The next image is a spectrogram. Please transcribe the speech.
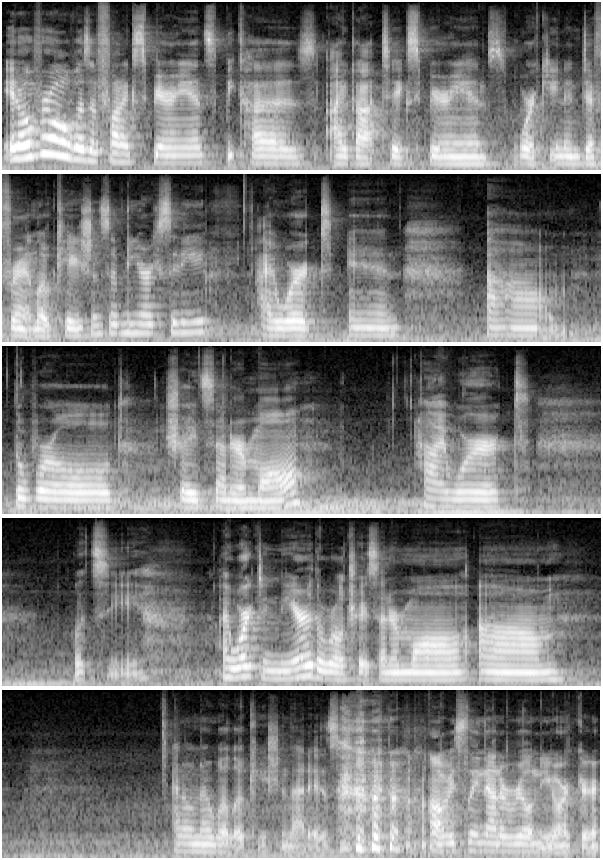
it overall was a fun experience because I got to experience working in different locations of New York City. I worked in um, the World Trade Center Mall. I worked, let's see, I worked near the World Trade Center Mall. Um, I don't know what location that is. Obviously, not a real New Yorker.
